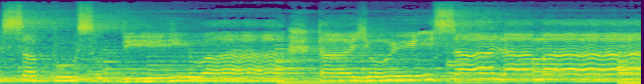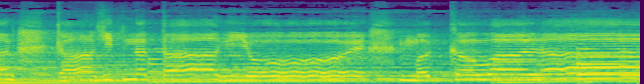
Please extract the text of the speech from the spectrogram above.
Sa puso't diwa tayo'y isa lamang. Kahit na tayo'y magkawalan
